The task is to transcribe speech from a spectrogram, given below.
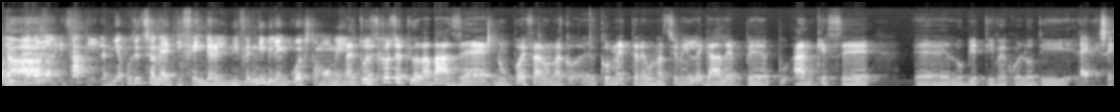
diventa... hai ragione. Infatti la mia posizione è difendere l'indifendibile in questo momento. Ma il tuo discorso è più alla base, eh, non puoi fare una co- eh, commettere un'azione illegale per- anche se eh, l'obiettivo è quello di... Eh sì.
